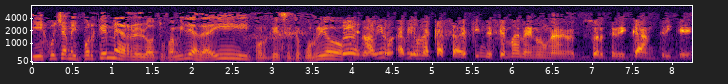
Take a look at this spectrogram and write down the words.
Y escúchame, ¿y por qué Merlo? ¿Tu familia es de ahí? ¿Por qué se te ocurrió? Bueno, había, había una casa de fin de semana en una suerte de country que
